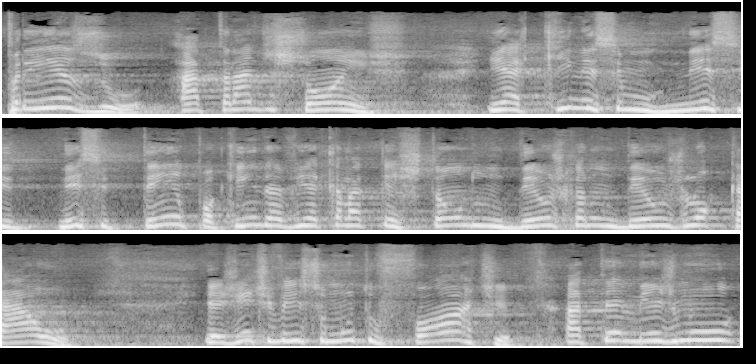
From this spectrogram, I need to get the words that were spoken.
preso a tradições. E aqui nesse, nesse, nesse tempo aqui ainda havia aquela questão de um Deus que era um Deus local. E a gente vê isso muito forte, até mesmo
